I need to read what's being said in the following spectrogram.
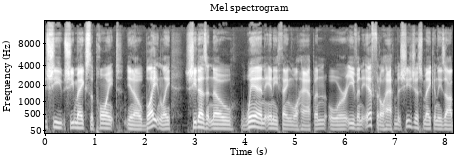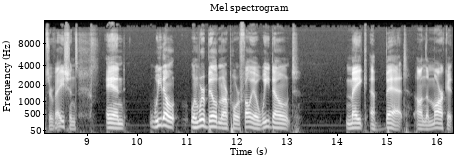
she she makes the point, you know, blatantly. She doesn't know when anything will happen or even if it'll happen, but she's just making these observations. And we don't when we're building our portfolio, we don't make a bet on the market,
